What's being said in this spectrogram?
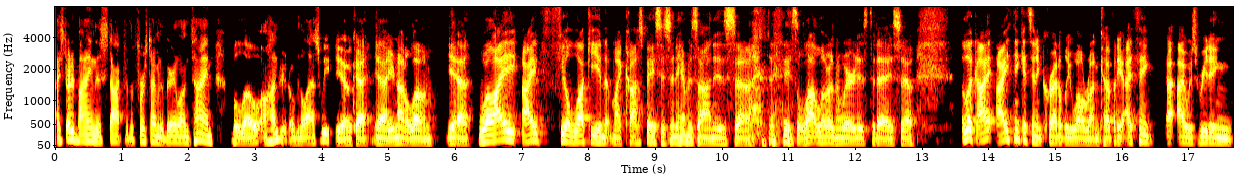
I started buying this stock for the first time in a very long time below 100 over the last week. Yeah. Okay. Yeah, you're not alone. Yeah. Well, I I feel lucky in that my cost basis in Amazon is uh, is a lot lower than where it is today. So Look, I, I think it's an incredibly well run company. I think I, I was reading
